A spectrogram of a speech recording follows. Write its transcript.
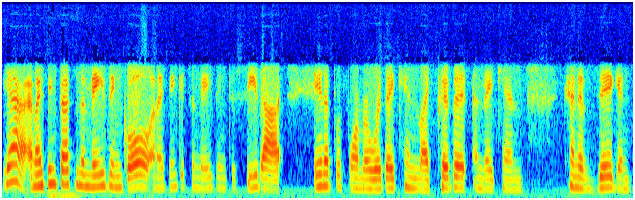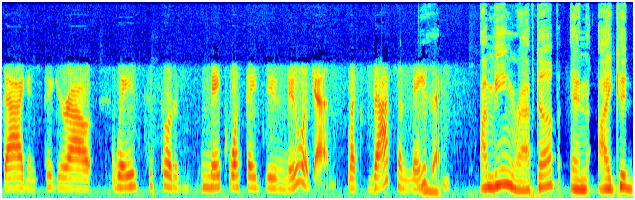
yeah, and I think that's an amazing goal, and I think it's amazing to see that in a performer where they can like pivot and they can kind of zig and zag and figure out ways to sort of make what they do new again. Like that's amazing. I'm being wrapped up, and I could.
